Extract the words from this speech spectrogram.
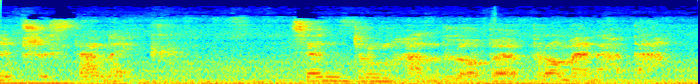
Następny przystanek Centrum Handlowe Promenada.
